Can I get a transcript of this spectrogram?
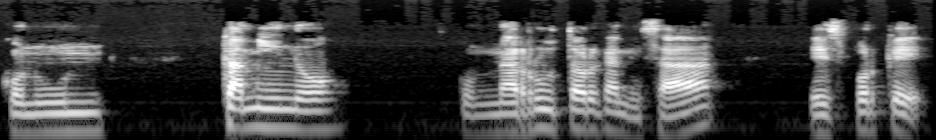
con un camino con una ruta organizada, es porque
